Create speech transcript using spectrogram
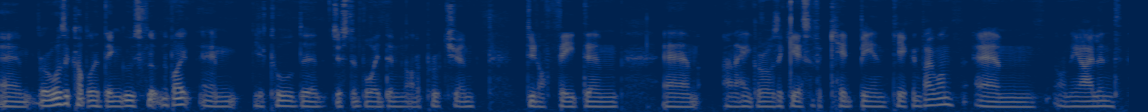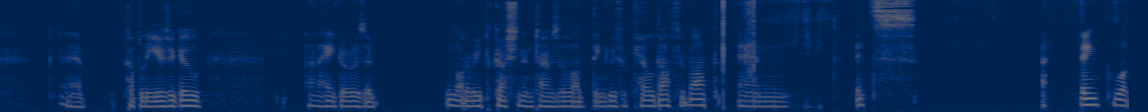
Um, there was a couple of dingoes floating about. and you're told to just avoid them, not approach them, do not feed them. Um, and I think there was a case of a kid being taken by one um, on the island uh, a couple of years ago. And I think there was a, a lot of repercussion in terms of a lot of dingoes were killed after that. Um, it's, I think what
